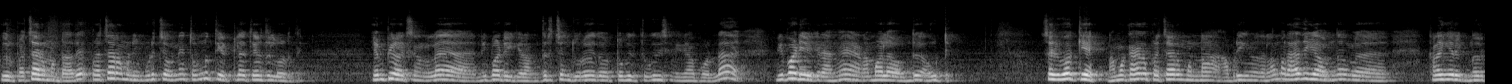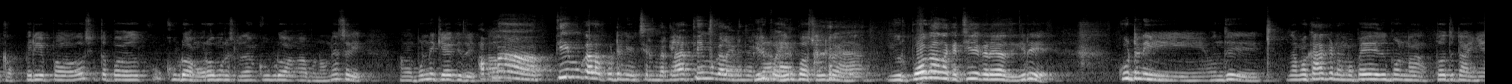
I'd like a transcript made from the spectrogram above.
இவர் பிரச்சாரம் பண்ணுறாரு பிரச்சாரம் பண்ணி முடித்த உடனே தொண்ணூற்றி எட்டில் தேர்தல் வருது. எம்பி எலெக்ஷனில் நிப்பாட்டி வைக்கிறாங்க. திருச்செந்தூர் ஏதோ தொகுதி தொகுதி சரியாக போடல. நிப்பாட்டி வைக்கிறாங்க. நம்மளை வந்து அவுட்டு. சரி ஓகே. நமக்காக பிரச்சாரம் பண்ணா அப்படிங்கிறது இல்லாமல் ராதிகா வந்து அவங்கள கலைஞருக்கு நெருக்கம். பெரியப்பாவோ சித்தப்பாவோ கூப்பிடுவாங்க. உறவு முறையில் தான் கூப்பிடுவாங்க அப்படின்னோடனே சரி நம்ம பொண்ணு கேட்குது அப்படின்னா திமுக கூட்டணி வச்சிருந்திருக்கலாம். திமுக இருப்பா இருப்பா சொல்கிறேன் இவர் போகாத கட்சியே கிடையாது. இரு. கூட்டணி வந்து நமக்காக நம்ம போய் இது பண்ணா தோத்துட்டாங்க.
